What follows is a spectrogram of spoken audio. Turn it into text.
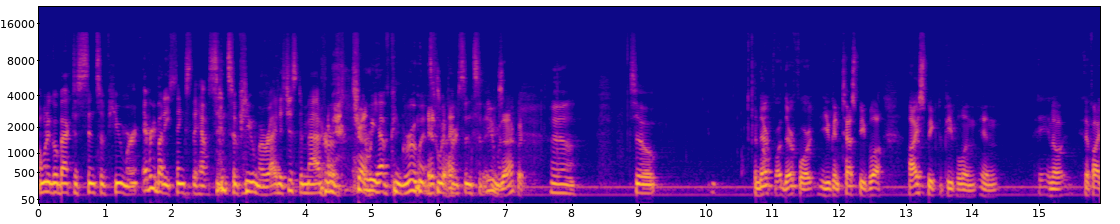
I want to go back to sense of humor. Everybody thinks they have a sense of humor, right? It's just a matter of right. do we have congruence That's with right. our sense of humor. Exactly. Yeah. So And therefore, therefore, you can test people out. I speak to people in, in you know, if I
